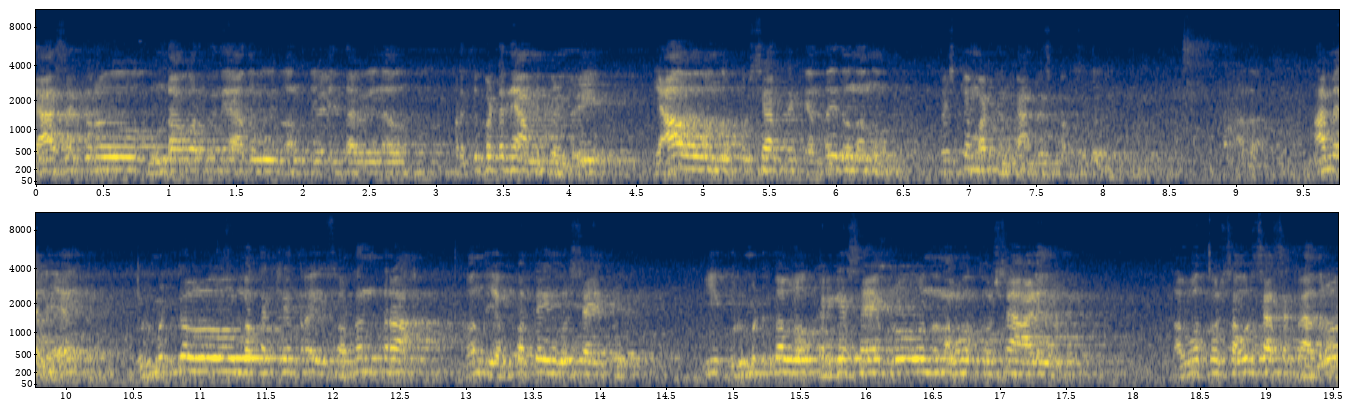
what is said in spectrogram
ಶಾಸಕರು ಗುಂಡಾವರ್ತನೆ ಅದು ಇದು ಅಂತೇಳಿ ತಾವೇನು ಪ್ರತಿಭಟನೆ ಹಮ್ಮಿಕೊಂಡ್ರಿ. ಯಾವ ಒಂದು ಪುರುಷಾರ್ಥಕ್ಕೆ ಅಂತ ಇದು ನಾನು ಪ್ರಶ್ನೆ ಮಾಡ್ತೀನಿ ಕಾಂಗ್ರೆಸ್ ಪಕ್ಷದವರಿಗೆ. ಅದು ಆಮೇಲೆ ಗುರುಮಿಟ್ಕಲ್ ಮತಕ್ಷೇತ್ರ ಈ ಸ್ವತಂತ್ರ ಒಂದು ಎಪ್ಪತ್ತೈದು ವರ್ಷ ಆಯಿತು. ಈ ಗುರುಮಿಟ್ಕಲ್ಲು ಖರ್ಗೆ ಸಾಹೇಬರು ಒಂದು ನಲವತ್ತು ವರ್ಷ ಆಳಿದರು. ನಲ್ವತ್ತು ವರ್ಷ ಅವ್ರು ಶಾಸಕರಾದರು,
